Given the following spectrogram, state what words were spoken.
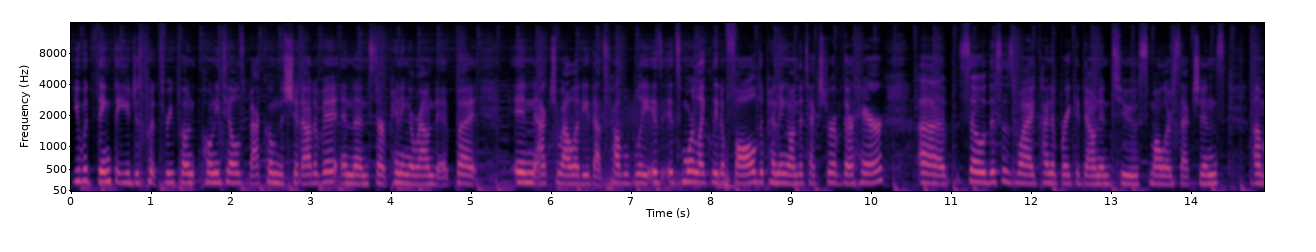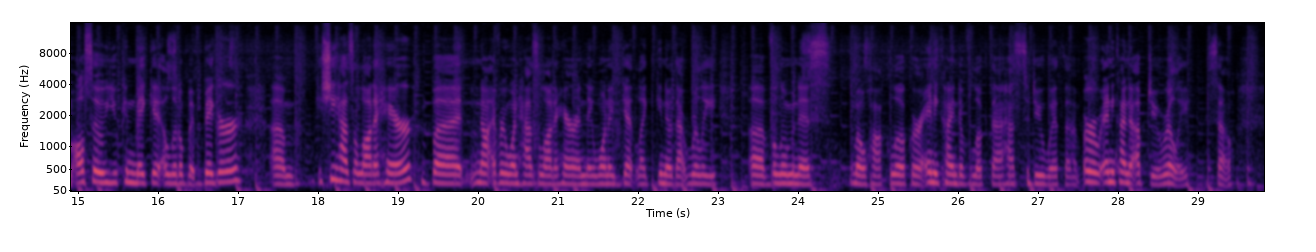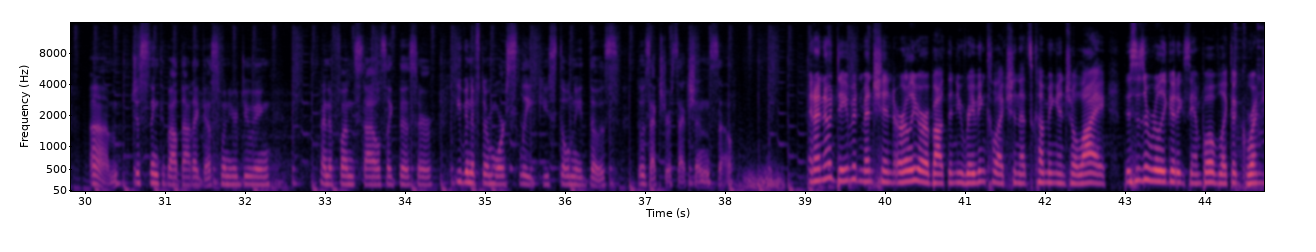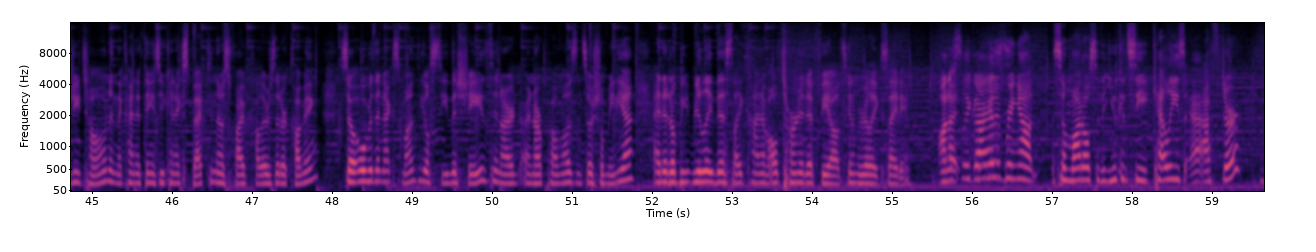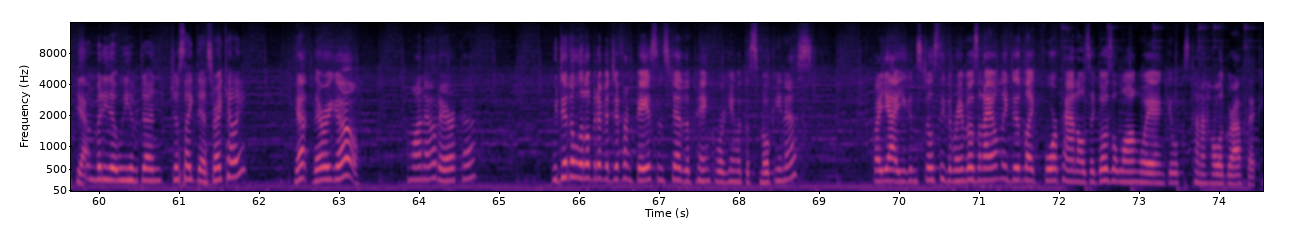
you would think that you just put three pon- ponytails, backcomb the shit out of it, and then start pinning around it. But in actuality, that's probably it's, more likely to fall depending on the texture of their hair. Uh, so this is why I kind of break it down into smaller sections. Um, also, you can make it a little bit bigger. Um, she has a lot of hair, but not everyone has a lot of hair, and they want to get like you know that really uh, voluminous mohawk look or any kind of look that has to do with um, or any kind of updo really. So um, just think about that, I guess, when you're doing kind of fun styles like this, or even if they're more sleek, you still need those those extra sections. So. And I know David mentioned earlier about the new Raven collection that's coming in July. This is a really good example of like a grungy tone and the kind of things you can expect in those five colors that are coming. So over the next month, you'll see the shades in our in our promos and social media, and it'll be really this like kind of alternative feel. It's gonna be really exciting. Honestly, But We're gonna bring out some models so that you can see Kelly's after. Yeah. Somebody that we have done just like this, right, Kelly? Yeah, there we go. Come on out, Erica. We did a little bit of a different base instead of the pink, working with the smokiness. But yeah, you can still see the rainbows, and I only did like four panels. It goes a long way and it looks kind of holographic.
